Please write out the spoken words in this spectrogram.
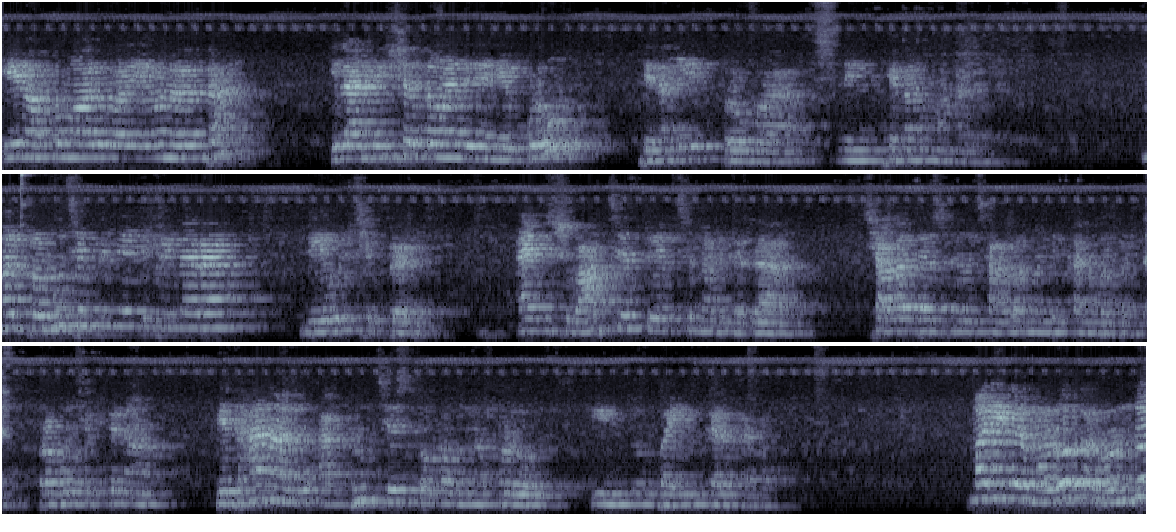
ఈయన ఒక్క మారు ఏమన్నారంట? ఇలాంటి నిశ్శబ్దమైనది నేను ఎప్పుడు తినలేదు ప్రభా నేను తినను అన్నాడు మరి ప్రభు చెప్పింది ఏంటి విన్నారా దేవుడు చెప్పాడు. ఆయన శ్వాస చేస్తూ కదా. చాలా దర్శనాలు చాలా మంది కనబడ్డాయి ప్రభు చెప్పిన విధానాలు అర్థం చేసుకోక ఉన్నప్పుడు ఇంట్లో భయంకరంగా మరి ఇక్కడ మరొక రెండో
